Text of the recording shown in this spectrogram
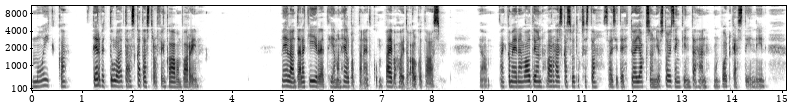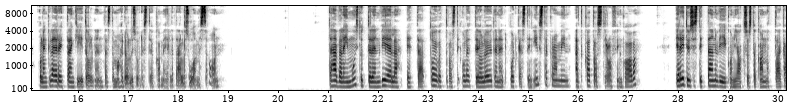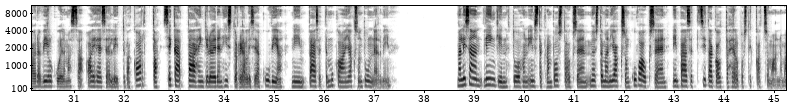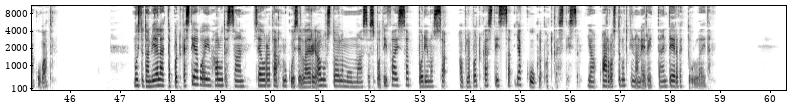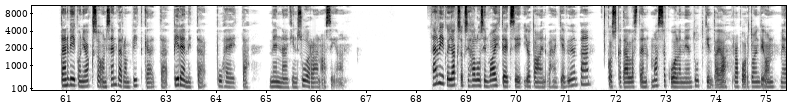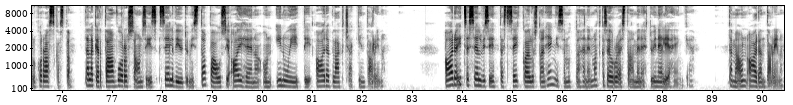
Moikka! Tervetuloa taas katastrofin kaavan pariin. Meillä on täällä kiireet hieman helpottaneet, kun päivähoito alkoi taas. Ja vaikka meidän valtion varhaiskasvatuksesta saisi tehtyä jakson jos toisenkin tähän mun podcastiin, niin olen kyllä erittäin kiitollinen tästä mahdollisuudesta, joka meillä täällä Suomessa on. Tähän väliin muistuttelen vielä, että toivottavasti olette jo löytäneet podcastin Instagramin at katastrofin kaava – Erityisesti tämän viikon jaksosta kannattaa käydä vilkuilemassa aiheeseen liittyvä kartta sekä päähenkilöiden historiallisia kuvia, niin pääsette mukaan jakson tunnelmiin. Mä lisään linkin tuohon Instagram-postaukseen myös tämän jakson kuvaukseen, niin pääsette sitä kautta helposti katsomaan nämä kuvat. Muistutan vielä, että podcastia voi halutessaan seurata lukuisilla eri alustoilla, muun muassa Spotifyssa, Podimossa, Apple Podcastissa ja Google Podcastissa. Ja arvostelutkin on erittäin tervetulleita. Tämän viikon jakso on sen verran pitkä, että pidemmittä puheitta mennäänkin suoraan asiaan. Tämän viikon jaksoksi halusin vaihteeksi jotain vähän kevyempää, koska tällaisten massakuolemien tutkinta ja raportointi on melko raskasta. Tällä kertaa vuorossa on siis selviytymistapaus ja aiheena on inuiitti Ada Blackjackin tarina. Aada itse selvisi tästä seikkailustaan hengissä, mutta hänen matkaseurueestaan menehtyi neljä henkeä. Tämä on Aadan tarina.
